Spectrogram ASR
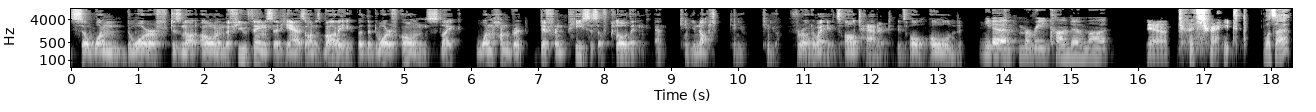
So one dwarf does not own the few things that he has on his body, but the dwarf owns like 100 different pieces of clothing. And can you not? Can you can you throw it away? It's all tattered. It's all old. We need a Marie Kondo mod. Yeah, that's right. What's that?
